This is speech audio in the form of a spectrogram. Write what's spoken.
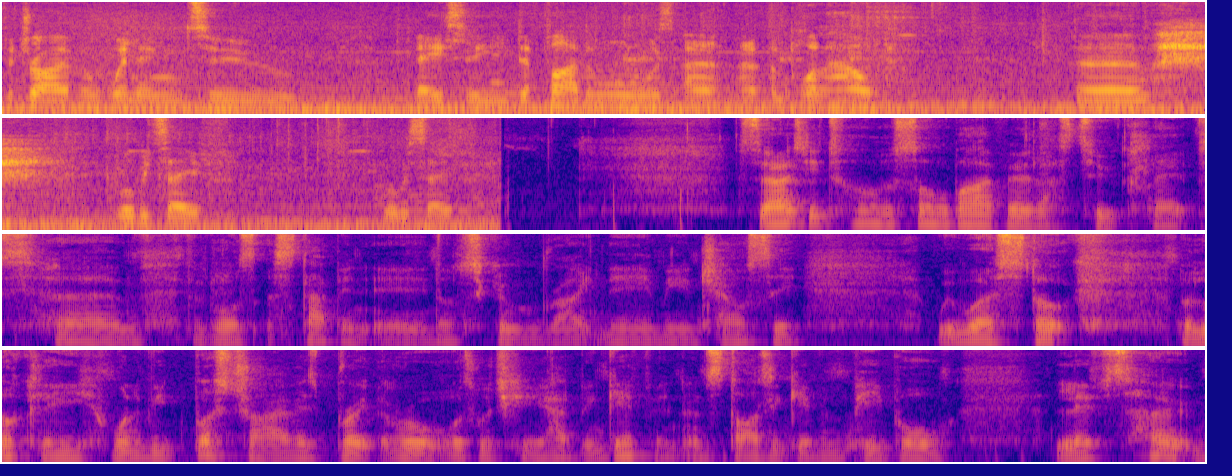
the driver willing to basically defy the walls and, and pull out. Um, we'll be safe. We'll be safe. So as you saw by the last two clips, um, there was a stabbing in on right near me and Chelsea. We were stuck, but luckily one of the bus drivers broke the rules which he had been given and started giving people lifts home,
